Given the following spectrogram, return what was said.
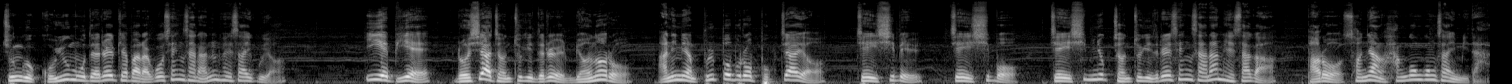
중국 고유 모델을 개발하고 생산하는 회사이고요. 이에 비해 러시아 전투기들을 면허로 아니면 불법으로 복제하여 J11, J15, J16 전투기들을 생산한 회사가 바로 선양 항공공사입니다.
